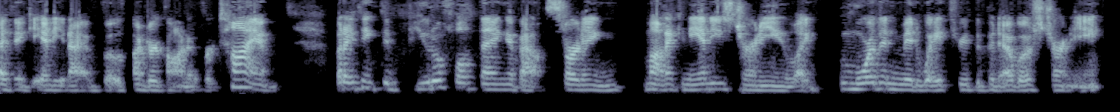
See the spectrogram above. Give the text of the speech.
I think Andy and I have both undergone over time. But I think the beautiful thing about starting Monica and Andy's journey, like more than midway through the Bonobos journey,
